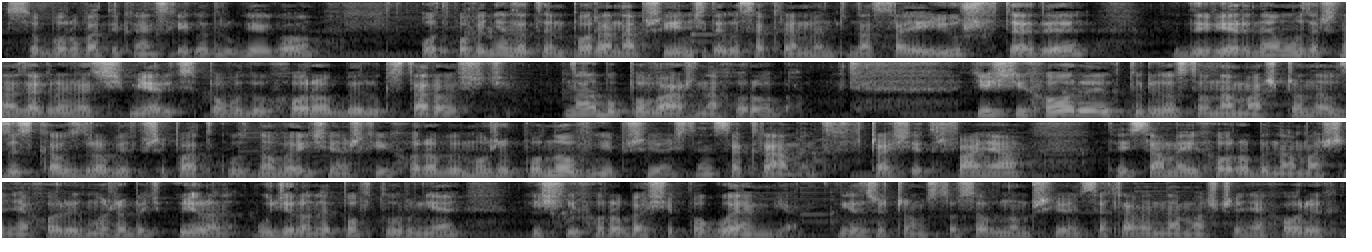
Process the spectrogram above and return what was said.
Soboru Watykańskiego II, odpowiednia zatem pora na przyjęcie tego sakramentu nastaje już wtedy, gdy wiernemu zaczyna zagrażać śmierć z powodu choroby lub starości, no albo poważna choroba. Jeśli chory, który został namaszczony, odzyskał zdrowie w przypadku nowej ciężkiej choroby, może ponownie przyjąć ten sakrament. W czasie trwania tej samej choroby namaszczenia chorych może być udzielone, powtórnie, jeśli choroba się pogłębia. Jest rzeczą stosowną przyjąć sakrament namaszczenia chorych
